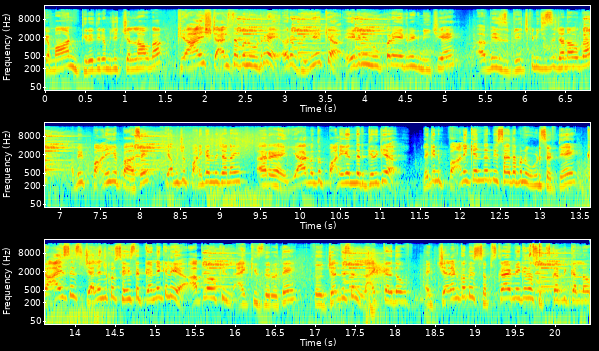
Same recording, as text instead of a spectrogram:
कमान धीरे धीरे मुझे चलना होगा। क्या स्टाइल से अपन उड़ रहे अरे भैया, क्या? एक रिंग ऊपर है, एक रिंग नीचे है। अभी इस ब्रिज के नीचे से जाना होगा। अभी पानी के पास है। क्या मुझे पानी के अंदर जाना है? अरे यार, मैं तो पानी के अंदर गिर गया। लेकिन पानी के अंदर भी शायद अपन उड़ सकते हैं। गाइस इस चैलेंज को सही से करने के लिए आप लोगों की लाइक की ज़रूरत है। तो जल्दी से लाइक कर दो एंड चैनल को भी सब्सक्राइब नहीं किया तो सब्सक्राइब भी कर लो।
